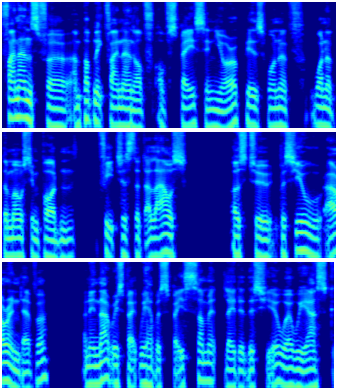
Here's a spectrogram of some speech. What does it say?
finance for and public finance of, of space in Europe is one of one of the most important features that allows us to pursue our endeavor. And in that respect, we have a space summit later this year where we ask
